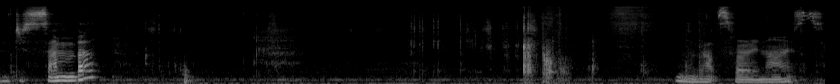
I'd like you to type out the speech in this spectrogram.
And December. Mm, that's very nice.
